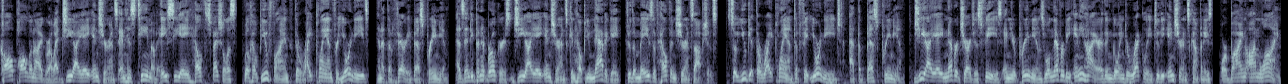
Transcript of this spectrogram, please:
Call Paul Lenigro at GIA Insurance, and his team of ACA health specialists will help you find the right plan for your needs and at the very best premium. As independent brokers, GIA Insurance can help you navigate through the maze of health insurance options so you get the right plan to fit your needs at the best premium. GIA never charges fees, and your premiums will never be any higher than going directly to the insurance companies or buying online.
